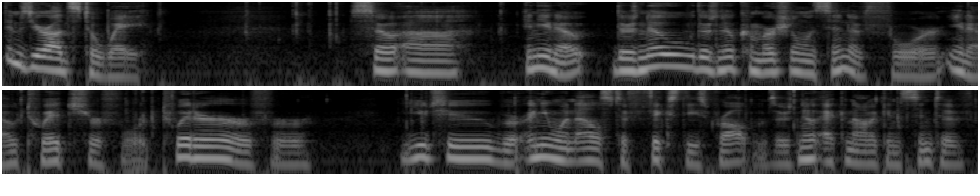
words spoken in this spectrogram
them's your odds to weigh. So, uh, and you know, there's no there's no commercial incentive for you know Twitch or for Twitter or for YouTube or anyone else to fix these problems. There's no economic incentive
